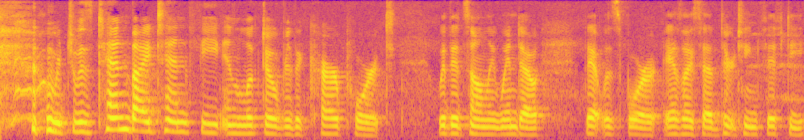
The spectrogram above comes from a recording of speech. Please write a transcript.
which was 10 by 10 feet and looked over the carport with its only window. That was for, as I said, 1350.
